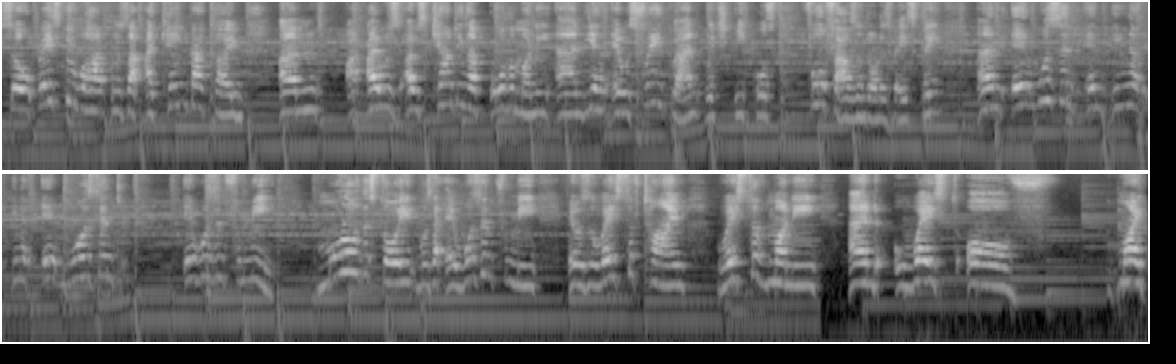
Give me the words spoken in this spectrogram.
So basically what happened was that i came back home um, I, I, was I was counting up all the money, and yeah, it was three grand, which equals four thousand dollars basically. And it wasn't, and you know, you know, it wasn't, it wasn't for me. Moral of the story was that it wasn't for me. It was a waste of time, waste of money, and waste of my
